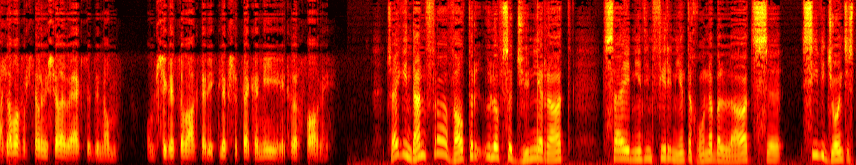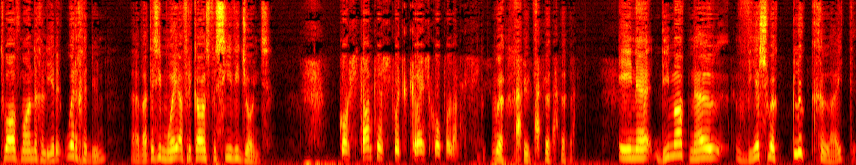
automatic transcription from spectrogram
as almal verstel om dieselfde werk te doen om om seker te maak dat die klipse plekke nie terugval nie. Jake en dan vra Walter Oolof se junior raad sy 1994 Honda belaat se CV joints is 12 maande gelede oorgedoen. Uh, wat is die mooi Afrikaans vir CV joints? Konstante spoedkruiskoppelings. O, goed. en uh, die maak nou weer so kloek geluid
